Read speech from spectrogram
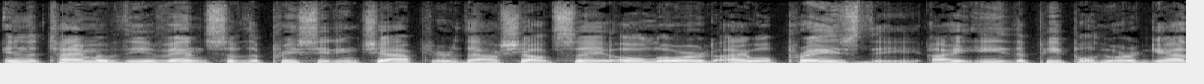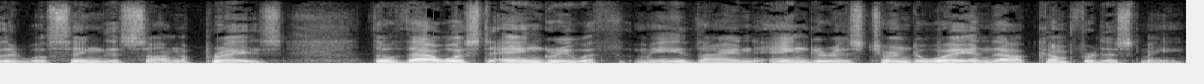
in the time of the events of the preceding chapter, thou shalt say, O Lord, I will praise thee, i.e., the people who are gathered will sing this song of praise. Though thou wast angry with me, thine anger is turned away, and thou comfortest me.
